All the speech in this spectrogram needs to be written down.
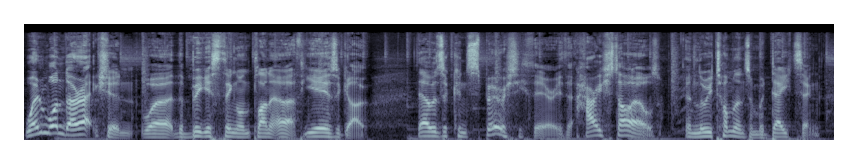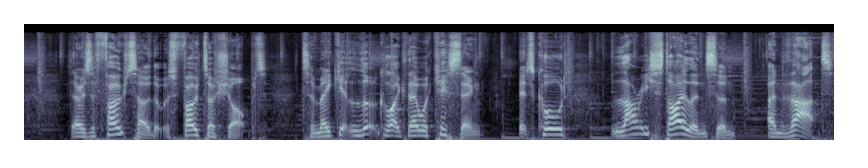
When One Direction were the biggest thing on planet Earth years ago, there was a conspiracy theory that Harry Styles and Louis Tomlinson were dating. There is a photo that was photoshopped to make it look like they were kissing. It's called Larry Stylinson, and that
